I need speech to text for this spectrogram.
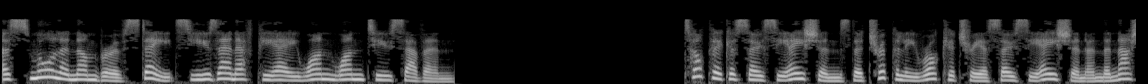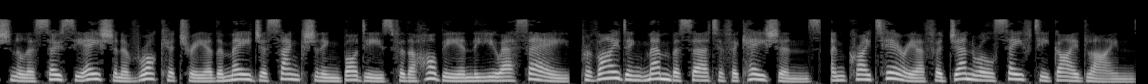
A smaller number of states use NFPA 1127. Topic associations The Tripoli Rocketry Association and the National Association of Rocketry are the major sanctioning bodies for the hobby in the USA, providing member certifications, and criteria for general safety guidelines.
